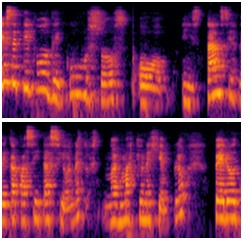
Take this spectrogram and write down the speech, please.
Ese tipo de cursos o instancias de capacitación, esto no es más que un ejemplo, pero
